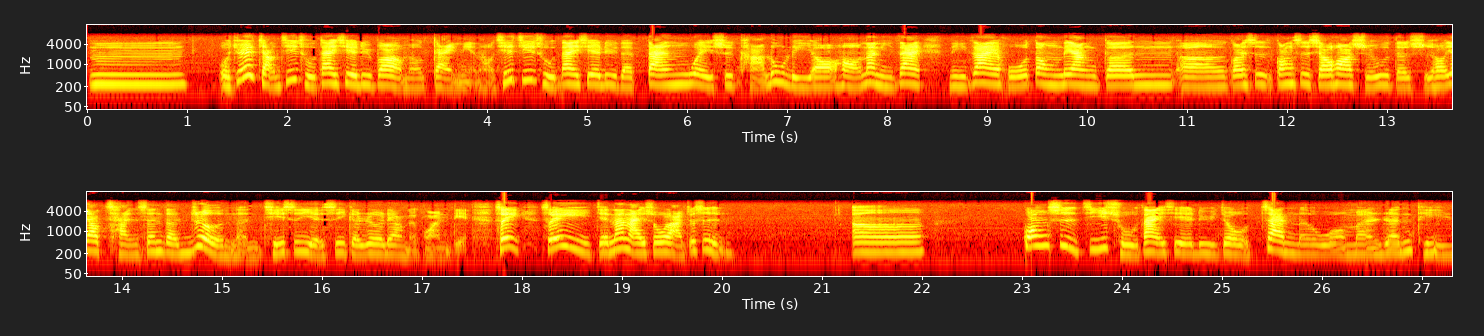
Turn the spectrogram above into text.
嗯。我觉得讲基础代谢率，不知道有没有概念哈？其实基础代谢率的单位是卡路里哦，哈。那你在你在活动量跟呃光是光是消化食物的时候，要产生的热能，其实也是一个热量的观点。所以，所以简单来说啦，就是嗯。光是基础代谢率就占了我们人体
